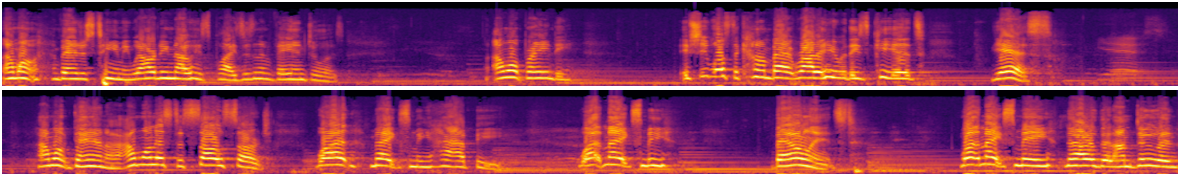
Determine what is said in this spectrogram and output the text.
I want Evangelist Timmy. We already know his place. He's an evangelist. I want Brandy. If she wants to come back right in here with these kids, yes. Yes. I want Dana. I want us to soul search. What makes me happy? What makes me balanced? What makes me know that I'm doing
